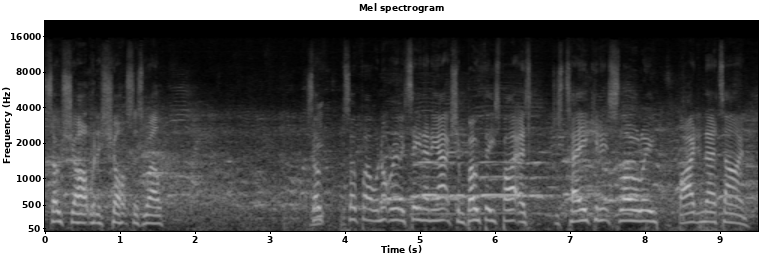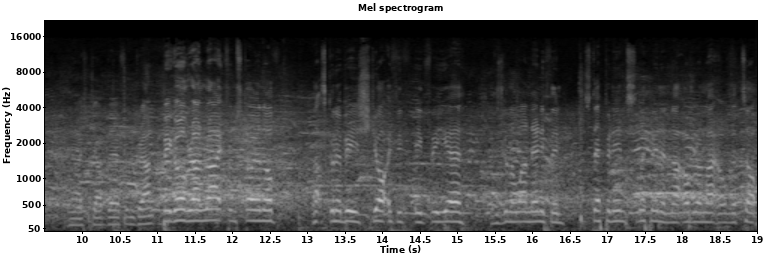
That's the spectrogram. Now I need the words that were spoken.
So sharp with his shots as well. So, so far, we're not really seeing any action. Both these fighters just taking it slowly, biding their time. Nice jab there from Grant. Big overhand right from Stoyanov. That's going to be his shot if he, if he uh, if he's going to land anything. Stepping in, slipping, and that overhand right over the top.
